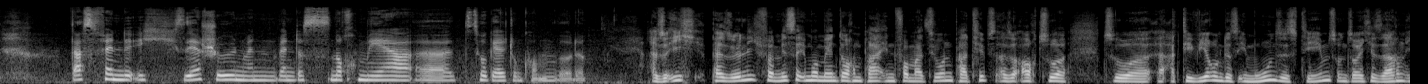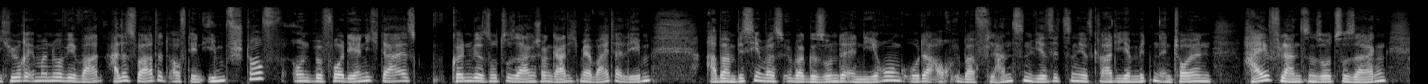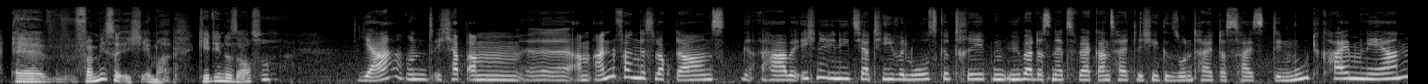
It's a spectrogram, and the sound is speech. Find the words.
das fände ich sehr schön, wenn, wenn das noch mehr äh, zur Geltung kommen würde. Also ich persönlich vermisse im Moment doch ein paar Informationen, ein paar Tipps, also auch zur, zur äh, Aktivierung des Immunsystems und solche Sachen. Ich höre immer nur, wir warten, alles wartet auf den Impfstoff und bevor der nicht da ist, können wir sozusagen schon gar nicht mehr weiterleben. Aber ein bisschen was über gesunde Ernährung oder auch über Pflanzen. Wir sitzen jetzt gerade hier mitten in tollen Heilpflanzen sozusagen. Äh, vermisse ich immer. Geht Ihnen das auch so? Ja, und ich habe am, äh, am Anfang des Lockdowns habe ich eine Initiative losgetreten über das Netzwerk ganzheitliche Gesundheit, das heißt den Mutkeim nähern.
